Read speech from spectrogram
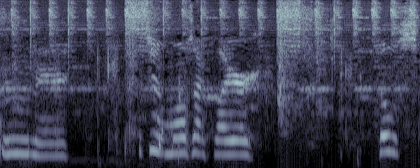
Mm, nah. Let's do a multiplayer post.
